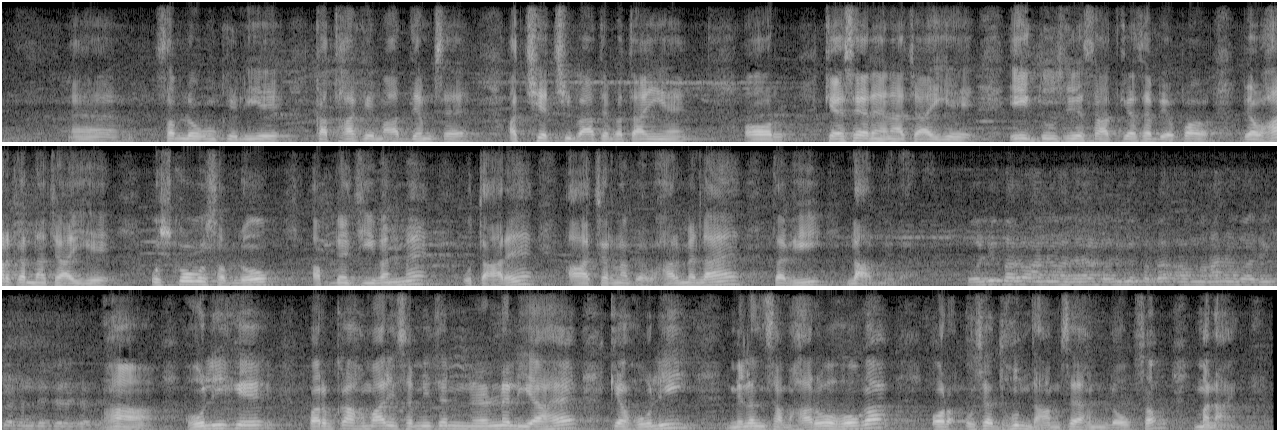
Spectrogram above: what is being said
सब लोगों के लिए कथा के माध्यम से अच्छी अच्छी बातें बताई हैं और कैसे रहना चाहिए एक दूसरे के साथ कैसा व्यवहार करना चाहिए उसको वो सब लोग अपने जीवन में उतारें आचरण व्यवहार में लाएँ तभी लाभ मिले होली पर्व आने वाला है होली के पर्व आप महानवरात्रि क्या संदेश देना चाहते हाँ होली के पर्व का हमारी समिति ने निर्णय लिया है कि होली मिलन समारोह होगा और उसे धूमधाम से हम लोग सब मनाएँगे।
